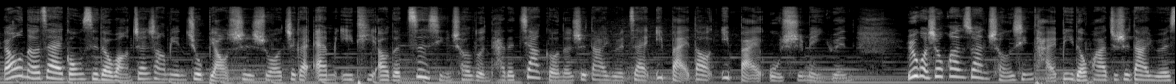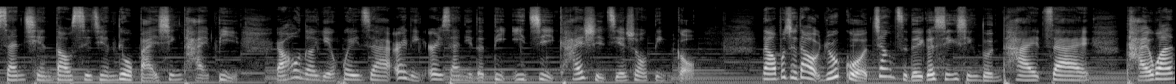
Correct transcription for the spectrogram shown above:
然后呢，在公司的网站上面就表示说，这个 METL 的自行车轮胎的价格呢，是大约在一百到一百五十美元。如果是换算成新台币的话，就是大约三千到四千六百新台币。然后呢，也会在二零二三年的第一季开始接受订购。那不知道如果这样子的一个新型轮胎在台湾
